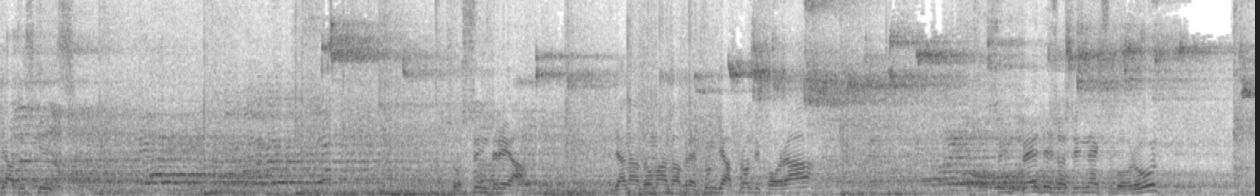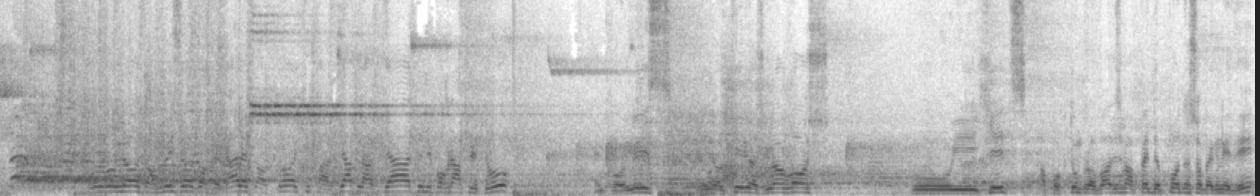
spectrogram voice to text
για τους Kids. Στο συν 3. Για να δούμε αν θα βρεθούν για πρώτη φορά. Στο συν 5, στο συν 6 μπορούν. Βούργουλος νομίζω το δεκάλεπτο αυτό έχει φαρτιά πλατιά την υπογραφή του. Εν πολλής είναι ο κύριος λόγος που οι Hits αποκτούν προβάδισμα 5 πόντων στο παιχνίδι.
